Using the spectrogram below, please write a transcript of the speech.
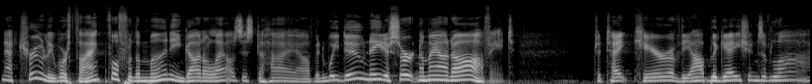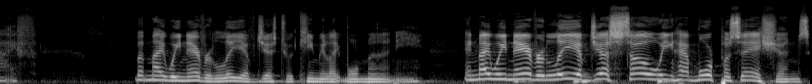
Now, truly, we're thankful for the money God allows us to have, and we do need a certain amount of it to take care of the obligations of life. But may we never live just to accumulate more money. And may we never live just so we can have more possessions.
